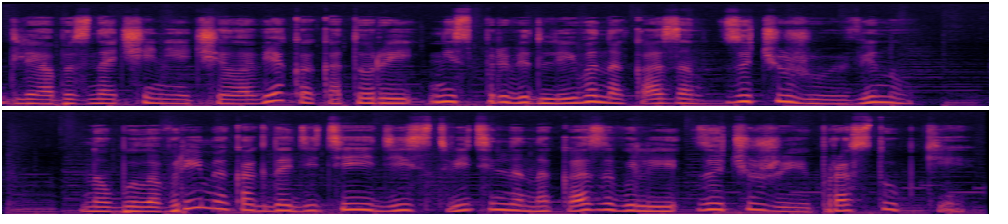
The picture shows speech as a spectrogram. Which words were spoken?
для обозначения человека, который несправедливо наказан за чужую вину. Но было время, когда детей действительно наказывали за чужие проступки –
